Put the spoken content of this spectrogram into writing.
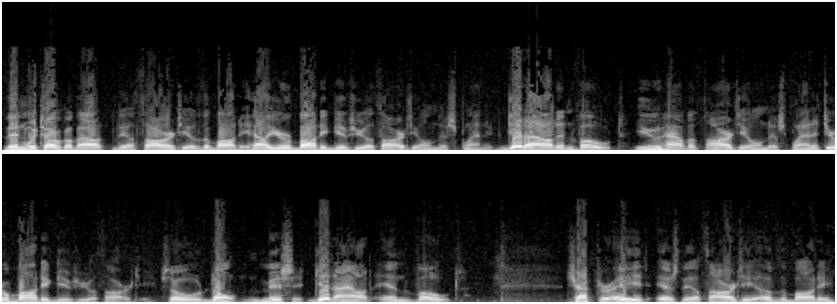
Then we talk about the authority of the body, how your body gives you authority on this planet. Get out and vote. You have authority on this planet. Your body gives you authority. So don't miss it. Get out and vote. Chapter 8 is the authority of the body.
